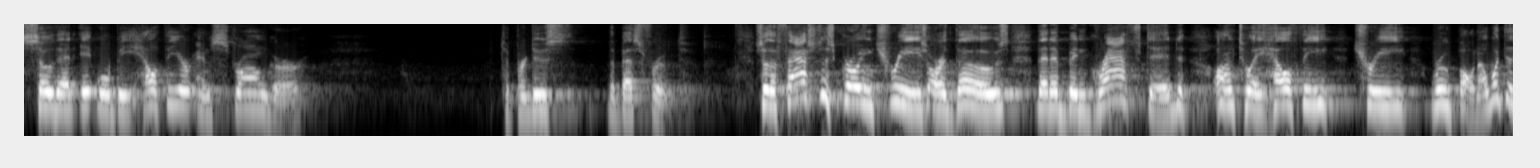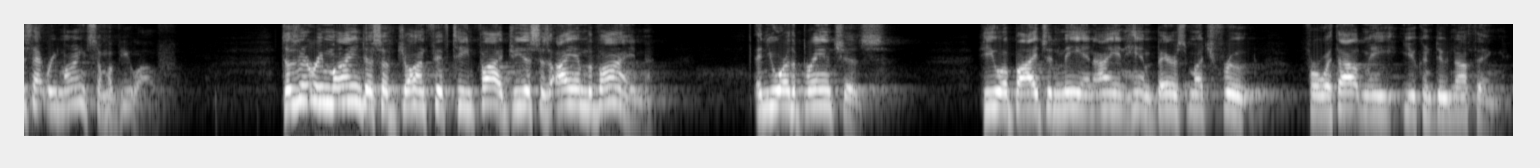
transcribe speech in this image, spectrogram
so that it will be healthier and stronger to produce the best fruit. So, the fastest growing trees are those that have been grafted onto a healthy tree root ball. Now, what does that remind some of you of? Doesn't it remind us of John 15, 5? Jesus says, I am the vine, and you are the branches. He who abides in me and I in him bears much fruit, for without me you can do nothing.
